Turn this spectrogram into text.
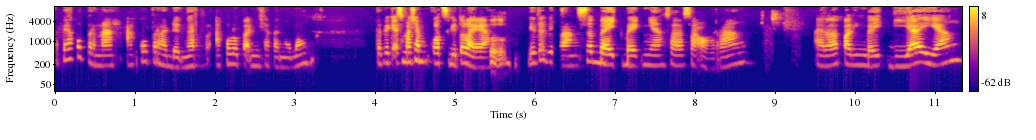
Tapi aku pernah, aku pernah dengar, aku lupa nih siapa yang ngomong. Tapi kayak semacam quotes gitu lah ya. Mm. Dia tuh bilang sebaik-baiknya seseorang adalah paling baik dia yang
